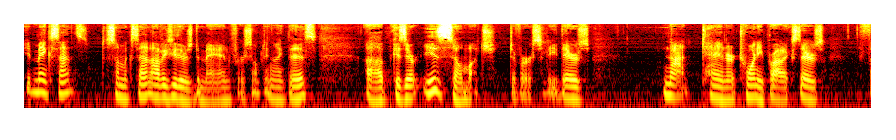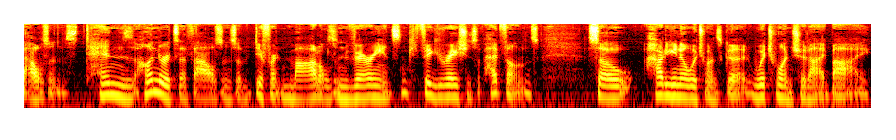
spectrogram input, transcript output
it makes sense to some extent. Obviously, there's demand for something like this uh, because there is so much diversity. There's not 10 or 20 products, there's thousands, tens, hundreds of thousands of different models and variants and configurations of headphones. So, how do you know which one's good? Which one should I buy?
